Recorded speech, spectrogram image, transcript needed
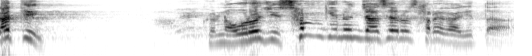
nothing. 그러나 오로지 섬기는 자세로 살아가겠다.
